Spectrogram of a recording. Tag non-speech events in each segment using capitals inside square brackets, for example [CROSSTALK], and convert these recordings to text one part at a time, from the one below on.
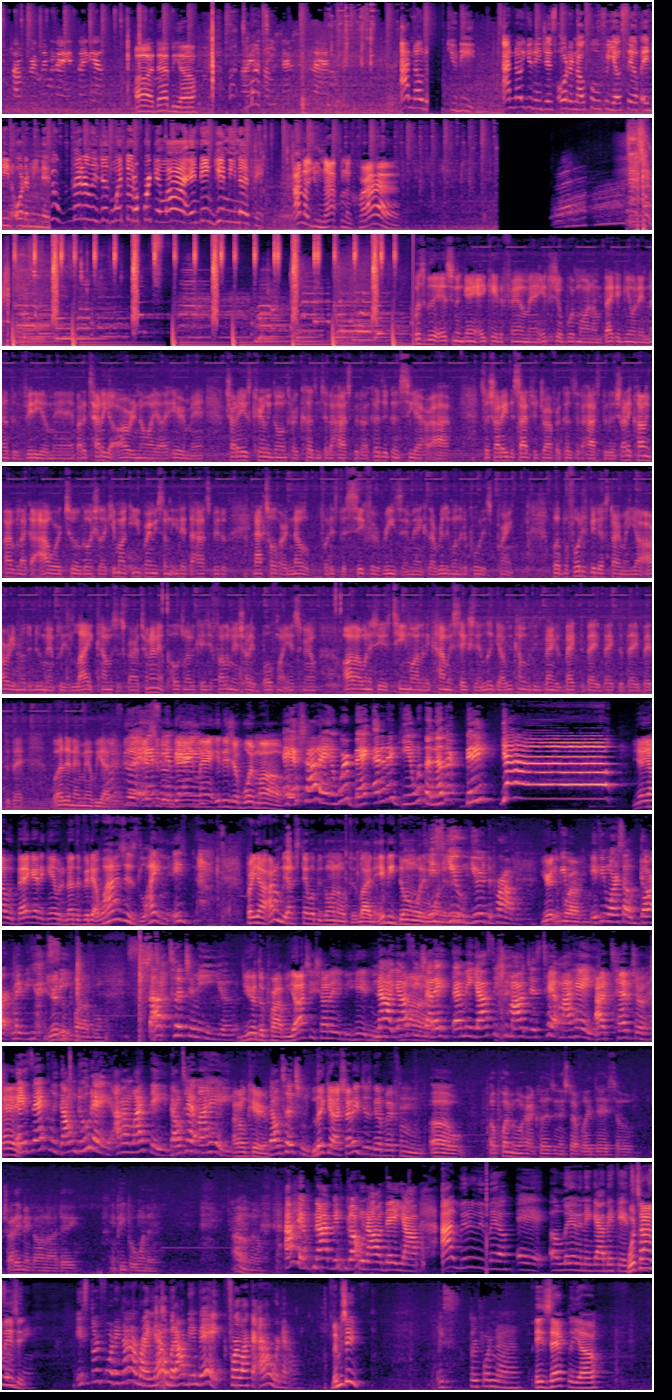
strawberry lemonade, anything else? Uh, that'd be all. Alright, so that's nine. I know the f- you didn't. I know you didn't just order no food for yourself and didn't order me nothing. You literally just went through the freaking line and didn't get me nothing. I know you not finna cry. What's good, Essendon Gang, AK the fam, man? It is your boy Mon. I'm back again with another video, man. By the title, y'all already know why y'all here, man. Sade is currently going to her cousin to the hospital. Her cousin couldn't see at her eye. So Sade decided to drive her cousin to the hospital. And Sade called me probably like an hour or two ago. She's like, Kimon, can you bring me something to eat at the hospital? And I told her no, for this specific reason, man, because I really wanted to pull this prank. But before this video starts, man, y'all already know what to do, man. Please like, comment, subscribe, turn on that post notification, follow me and Sade both on Instagram. All I want to see is Team All in the comment section. And look, y'all, we coming with these bangers back to back, back to back, back to back. But other than that, man, we out here. good, Essendon gang? man? It is your boy Mob. Hey, And Sade, and we're back at it again with another video. Yeah, y'all, we back at it again with another video. Why is this lighting? It, bro, y'all, I don't be understand what be going on with this lighting. It be doing what it want to It's you. do. You're the problem. You're if the you, problem. If you weren't so dark, maybe you could You're see. the problem. Stop touching me. You're the problem. Y'all see Sade be hitting me. Nah, y'all see Sade. I mean, y'all see Kamal just tap my head. I tapped your head. exactly. Don't do that. I don't like that. Don't tap my head. I don't care. Don't touch me. Look, y'all, Sade just got back from uh appointment with her cousin and stuff like that. So Sade been gone all day, and people wanna. I don't know. I have not been gone all day, y'all. I literally left at 11 and got back at What 2 time is something. It's 3.49 right now, but I've been back for like an hour now. Let me see. It's 3.49. Exactly, y'all.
